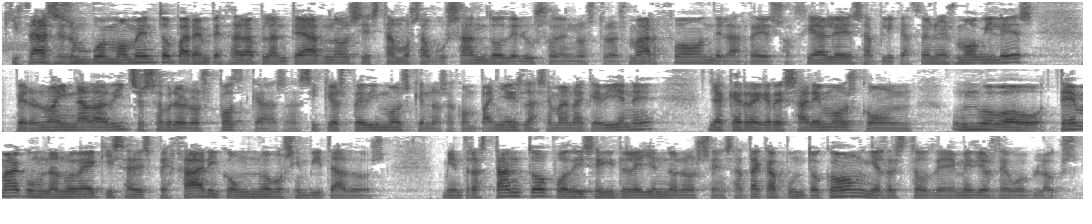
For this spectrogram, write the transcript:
Quizás es un buen momento para empezar a plantearnos si estamos abusando del uso de nuestro smartphone, de las redes sociales, aplicaciones móviles, pero no hay nada dicho sobre los podcasts, así que os pedimos que nos acompañéis la semana que viene, ya que regresaremos con un nuevo tema, con una nueva X a despejar y con nuevos invitados. Mientras tanto, podéis seguir leyéndonos en sataka.com y el resto de medios de weblogs.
